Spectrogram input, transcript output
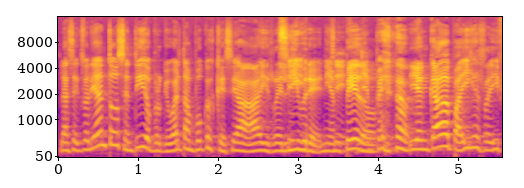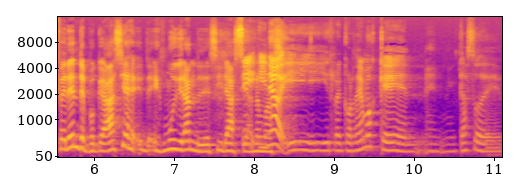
la sexualidad en todo sentido, porque igual tampoco es que sea ay, re Sí, libre, ni en, pedo. ni en pedo. Y en cada país es re diferente, porque Asia es, es muy grande decir Sí, Asia y, no, nomás. y recordemos que en, en el caso de,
